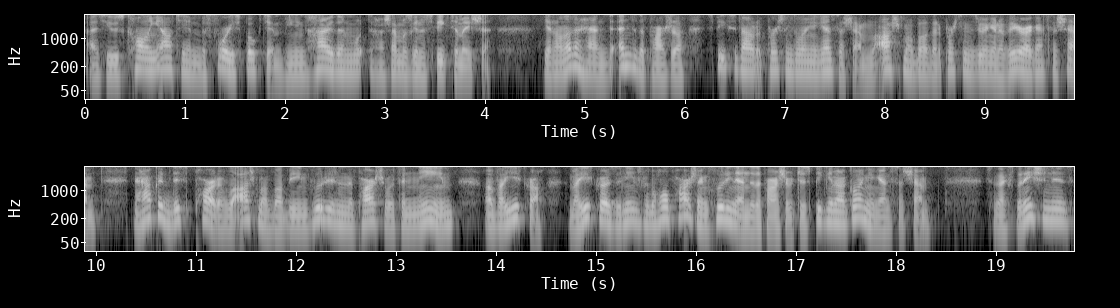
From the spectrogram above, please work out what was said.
as He was calling out to him before He spoke to him, meaning higher than what Hashem was going to speak to Moshe. Yet on the other hand, the end of the parsha speaks about a person going against Hashem, la'ashmaba, that a person is doing an avera against Hashem. Now, how could this part of la'ashmaba be included in the parsha with the name of Vayikra? Vayikra is the name for the whole parsha, including the end of the parsha, which is speaking about going against Hashem. So the explanation is,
